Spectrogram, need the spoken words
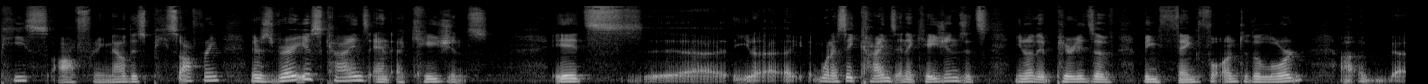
peace offering. Now, this peace offering, there's various kinds and occasions. It's, uh, you know, uh, when I say kinds and occasions, it's, you know, the periods of being thankful unto the Lord, uh, uh,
